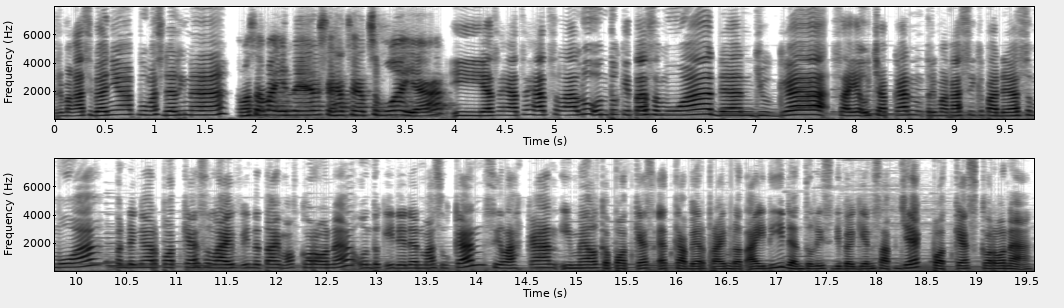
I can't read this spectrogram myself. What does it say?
Terima kasih banyak Bu Mas Dalina. Sama-sama Ines, sehat-sehat semua ya. Iya, sehat-sehat selalu untuk kita semua dan juga saya ucapkan terima kasih kepada semua pendengar podcast Live in the Time of Corona. Untuk ide dan masukan silahkan email ke podcast at kbrprime.id Dan tulis di bagian subjek podcast Corona.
